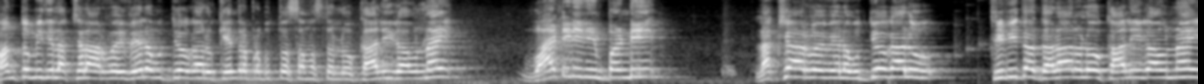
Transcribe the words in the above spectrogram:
పంతొమ్మిది లక్షల అరవై వేల ఉద్యోగాలు కేంద్ర ప్రభుత్వ సంస్థల్లో ఖాళీగా ఉన్నాయి. వాటిని నింపండి. లక్ష అరవై వేల ఉద్యోగాలు త్రివిధ దళాలలో ఖాళీగా ఉన్నాయి.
